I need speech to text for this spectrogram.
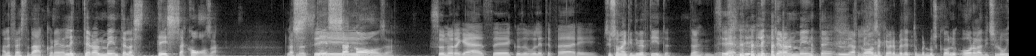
alle feste d'Arcore. Era letteralmente la stessa cosa. La ma stessa sì. cosa. Sono ragazze, cosa volete fare? Si sono anche divertite. Cioè, sì. È letteralmente la cosa che avrebbe detto Berlusconi, ora la dice lui.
